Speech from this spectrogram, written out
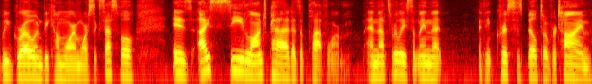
we grow and become more and more successful is i see launchpad as a platform. And that's really something that i think chris has built over time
